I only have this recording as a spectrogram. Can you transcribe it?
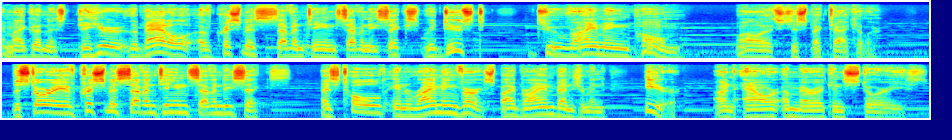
And my goodness, to hear the Battle of Christmas 1776 reduced to rhyming poem, well, it's just spectacular. The story of Christmas 1776, as told in rhyming verse by Brian Benjamin, here on Our American Stories.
